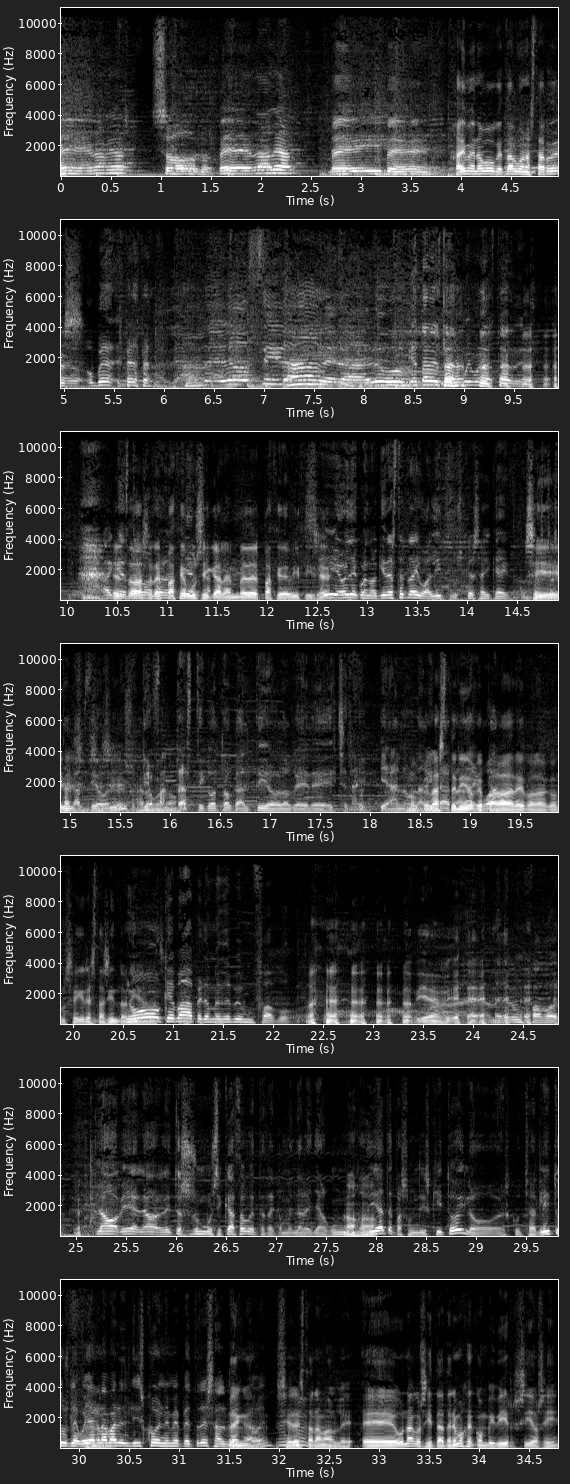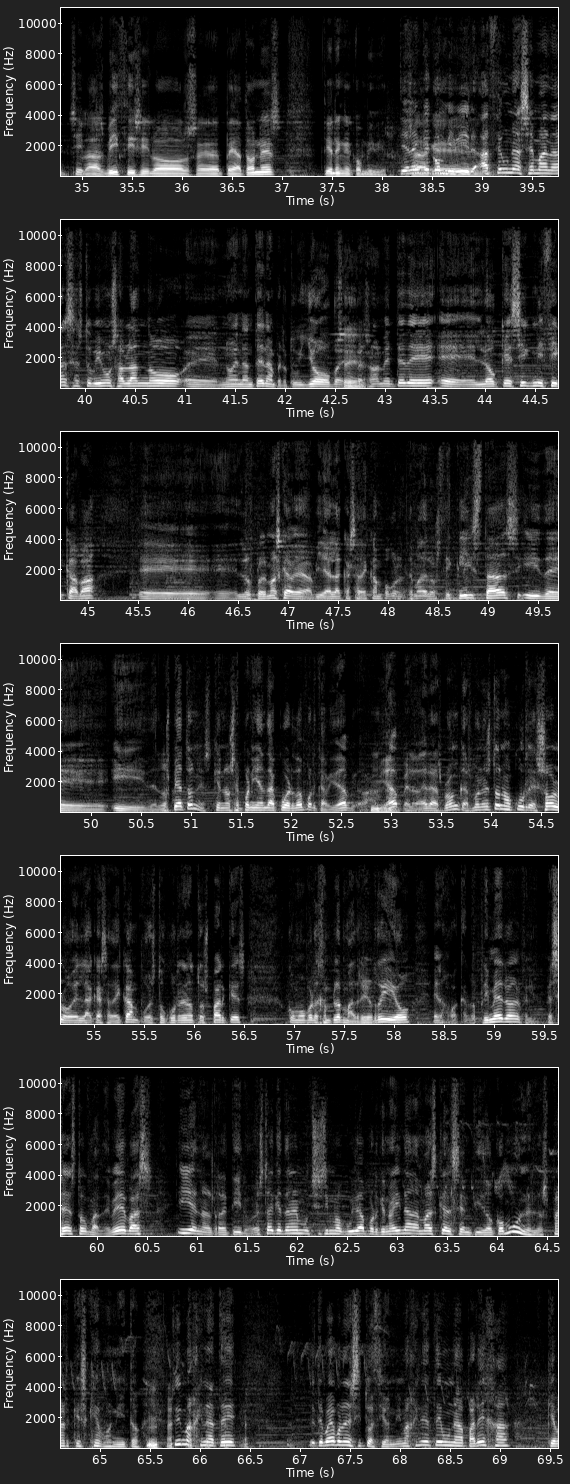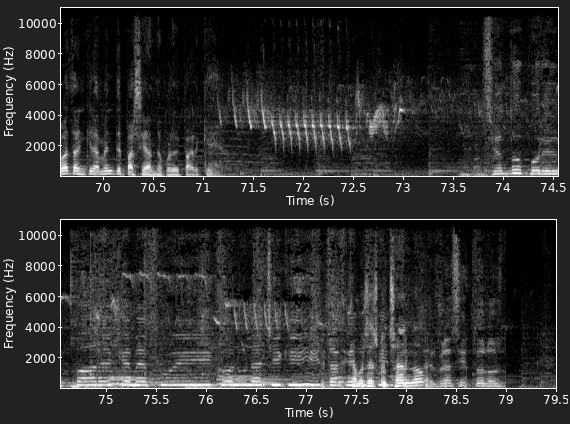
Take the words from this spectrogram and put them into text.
pedalear, solo pedalear, baby. Jaime Novo, ¿qué tal? Buenas tardes. Uh, espera, espera. La velocidad de muy buenas tardes. Esto va a ser espacio musical en vez de espacio de bicis, ¿eh? Sí, oye, cuando quieras te traigo a Litrus, que es el que sí, esta canción. Sí, sí, es un tío fantástico, toca el tío lo que le eches ahí piano. Lo la que le has tenido que igual. pagar, ¿eh? Para conseguir esta sintonía. No, que va, pero me debe un favor. bien, bien. Ah, me debe un favor. No, bien, no, Litus es un musicazo que te recomendaré ya algún Ajá. día, te paso un disquito y lo escuchas. Litus, le voy a grabar el disco en MP3 al Alberto, Venga, ¿eh? si eres tan amable. Eh, una cosita, tenemos que convivir, sí o sí. Sí. Las bicis y los eh, peatones tienen que convivir. Tienen O sea que convivir. Hace unas semanas estuvimos hablando, eh, no en antena, pero tú y yo Sí. personalmente, de eh, lo que significaba eh, eh, los problemas que había en la casa de campo con el tema de los ciclistas y de, y de los peatones, que no se ponían de acuerdo porque había, había verdaderas broncas. Bueno, esto no ocurre solo en la casa de campo, esto ocurre en otros parques, como por ejemplo en Madrid Río, en Juan Carlos I, en el Felipe VI, en Valdebebas y en el Retiro. Esto hay que tener muchísimo cuidado porque no hay nada más que el sentido común en los parques, qué bonito. Tú imagínate te voy a poner en situación. Imagínate una pareja que va tranquilamente paseando por el parque. Paseando por el parque me fui con una chiquita. Estamos escuchando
